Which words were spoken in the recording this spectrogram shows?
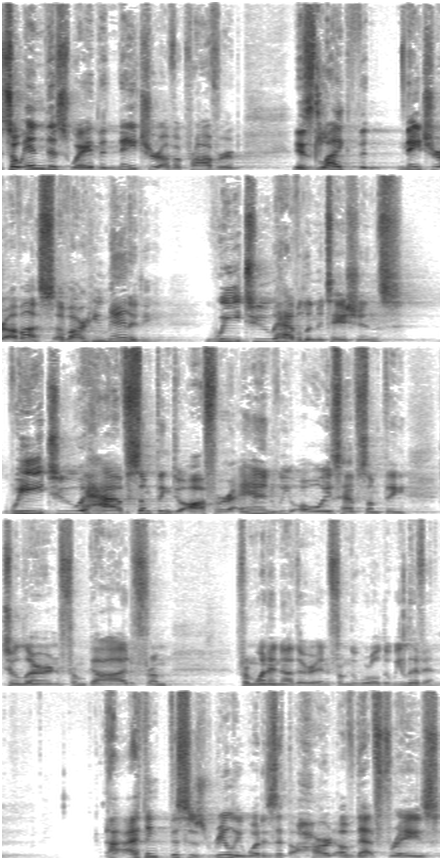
So, in this way, the nature of a proverb is like the nature of us, of our humanity. We too have limitations, we too have something to offer, and we always have something to learn from God, from, from one another, and from the world that we live in. I think this is really what is at the heart of that phrase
